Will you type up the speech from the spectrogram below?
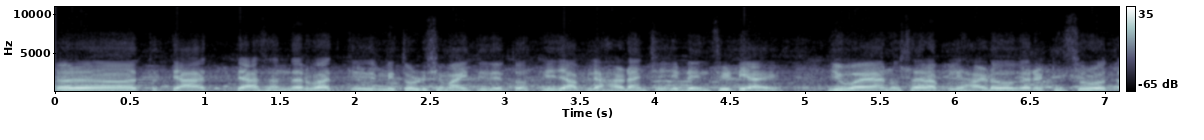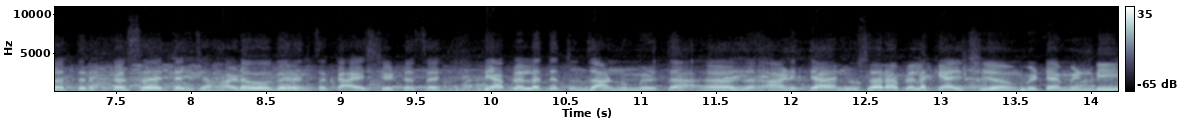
तर त्या त्या संदर्भात की मी थोडीशी माहिती देतो की जे आपल्या हाडांची जी डेन्सिटी आहे जी वयानुसार आपली हाडं वगैरे ठिसूळ होतात तर कसं आहे त्यांच्या हाडं वगैरे त्यांचं काय स्टेटस आहे ते आपल्याला त्यातून जाणून मिळतं आणि त्यानुसार आपल्याला कॅल्शियम विटॅमिन डी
